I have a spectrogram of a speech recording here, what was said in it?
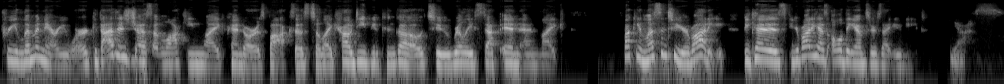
preliminary work that is just unlocking like pandora's box as to like how deep you can go to really step in and like fucking listen to your body because your body has all the answers that you need yes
